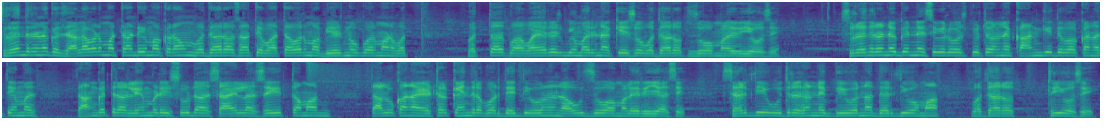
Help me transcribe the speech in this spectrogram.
સુરેન્દ્રનગર ઝાલાવાડમાં ઠંડીમાં ક્રમ વધારા સાથે વાતાવરણમાં ભેજનું પ્રમાણ વધ- વધતા વાયરસ બીમારીના કેસો વધારો જોવા મળી રહ્યો છે. સુરેન્દ્રનગરની સિવિલ હોસ્પિટલ અને ખાનગી દવાખાના તેમજ ધાંગધ્રા, લીંબડી, સુડા, સાયલા સહિત તમામ તાલુકાના હેઠળ કેન્દ્ર પર દર્દીઓને આવું જોવા મળી રહ્યા છે. શરદી, ઉધરસ અને ફીવરના દર્દીઓમાં વધારો થયો છે.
